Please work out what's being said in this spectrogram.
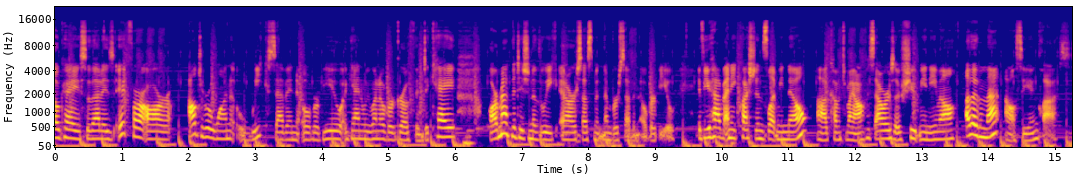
Okay, so that is it for our Algebra 1 Week 7 overview. Again, we went over growth and decay, our mathematician of the week, and our assessment number 7 overview. If you have any questions, let me know. Uh, come to my office hours or shoot me an email. Other than that, I'll see you in class.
